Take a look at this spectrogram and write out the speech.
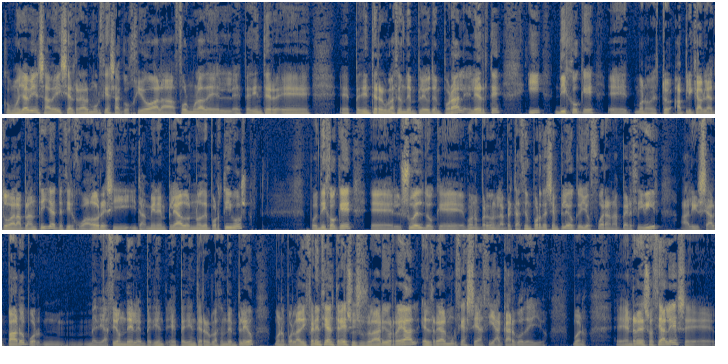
Como ya bien sabéis, el Real Murcia se acogió a la fórmula del expediente, eh, de regulación de empleo temporal, el ERTE, y dijo que, eh, bueno, esto es aplicable a toda la plantilla, es decir, jugadores y también empleados no deportivos, pues dijo que eh, el sueldo que, bueno, perdón, la prestación por desempleo que ellos fueran a percibir al irse al paro por mm, mediación del expediente, de regulación de empleo, bueno, pues la diferencia entre eso y su salario real, el Real Murcia se hacía cargo de ello. Bueno, en redes sociales, eh,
